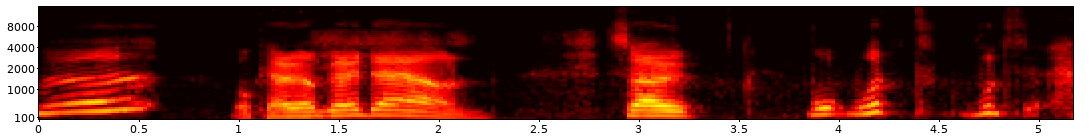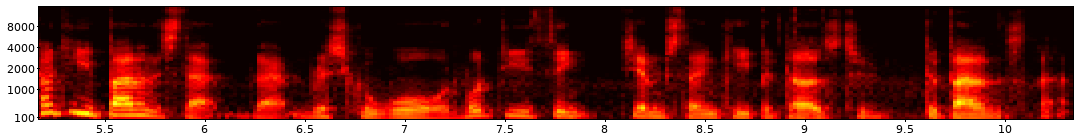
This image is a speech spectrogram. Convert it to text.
Uh, or carry on going down? So, what, what, what, how do you balance that, that risk reward? What do you think Gemstone Keeper does to, to balance that?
